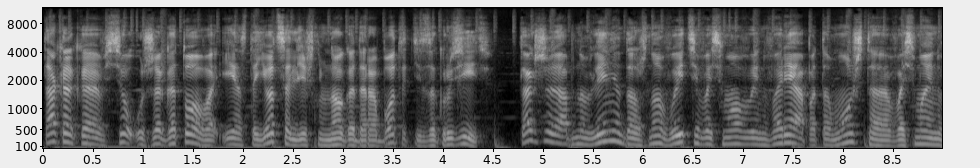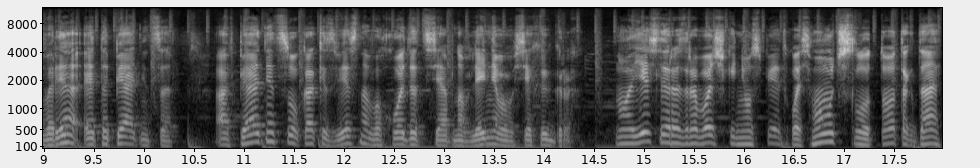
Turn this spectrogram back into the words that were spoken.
так как э, все уже готово и остается лишь немного доработать и загрузить. Также обновление должно выйти 8 января, потому что 8 января это пятница, а в пятницу, как известно, выходят все обновления во всех играх. Ну а если разработчики не успеют к 8 числу, то тогда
